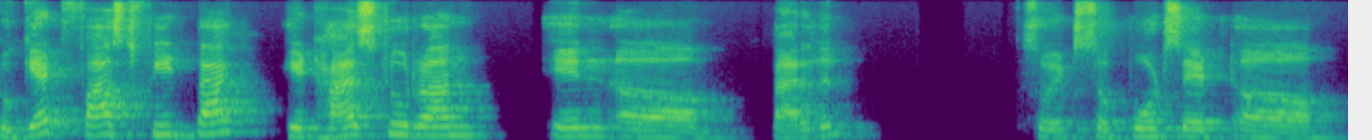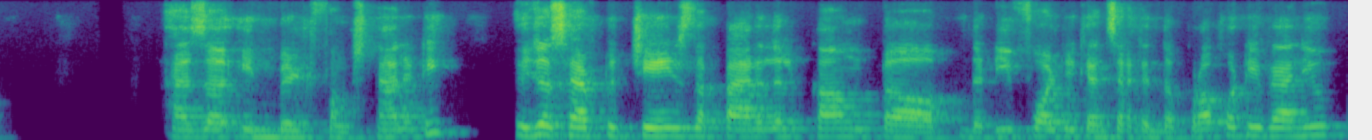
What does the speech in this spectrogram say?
To get fast feedback, it has to run in uh, parallel. So it supports it uh, as an inbuilt functionality. You just have to change the parallel count. Uh, the default you can set in the property value.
